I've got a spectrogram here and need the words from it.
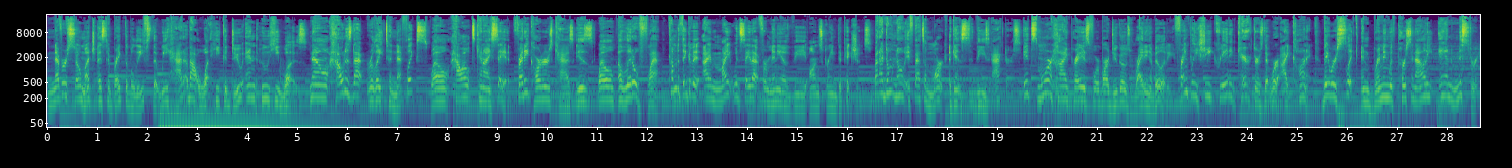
never so much as to break the beliefs that we had about what he could do and who he was. Now, how does that relate to Netflix? Well, how else can I say it? Freddy Carter's Kaz is, well, a little flat. Come to think of it, I might would say that for many of the on-screen depictions. But I don't know if that's a mark against these actors. It's more high praise for Bardugo's writing ability. Frankly, she created characters that were iconic. They were slick and brimming with personality and mystery.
